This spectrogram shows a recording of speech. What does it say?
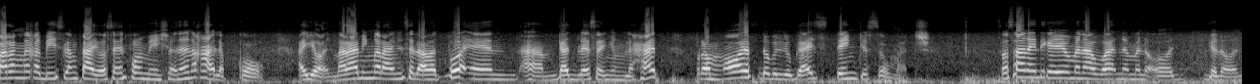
parang nakabase lang tayo sa information na nakalap ko. Ayun, maraming maraming salamat po and um, God bless sa inyong lahat. From OFW guys, thank you so much. So sana hindi kayo manawa na manood, ganon.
